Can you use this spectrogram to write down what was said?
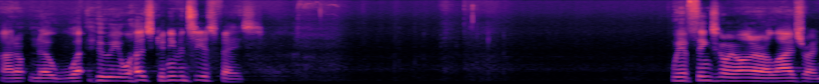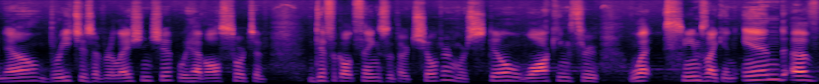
I don't know what, who he was, couldn't even see his face. We have things going on in our lives right now, breaches of relationship. We have all sorts of difficult things with our children. We're still walking through what seems like an end of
